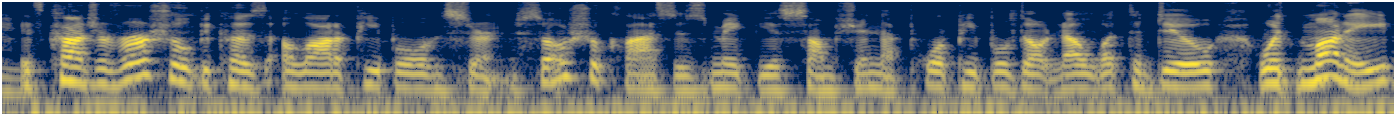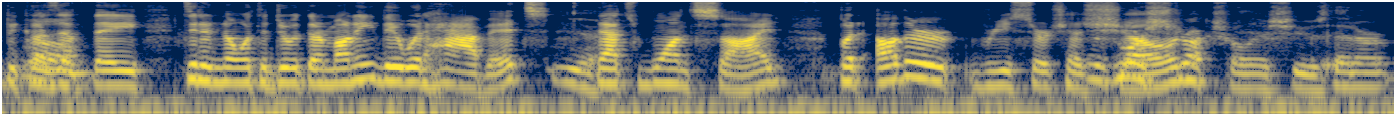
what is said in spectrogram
Mm-hmm. It's controversial because a lot of people in certain social classes make the assumption that poor people don't know what to do with money because well, if they didn't know what to do with their money, they would have it. Yeah. That's one side. But other research has There's shown more structural issues that are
